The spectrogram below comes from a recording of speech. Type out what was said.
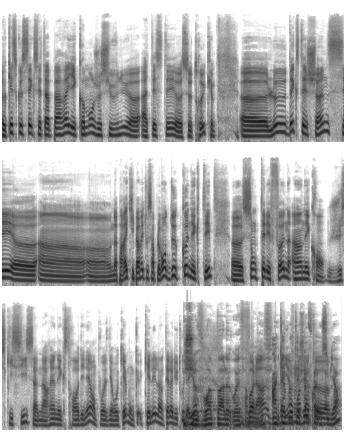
euh, qu'est-ce que c'est que cet appareil et comment je suis venu euh, à tester euh, ce truc? Euh, le DeckStation, c'est euh, un, un appareil qui permet tout simplement de connecter euh, son téléphone à un écran. Jusqu'ici, ça n'a rien d'extraordinaire. On pourrait se dire, ok, bon, que- quel est l'intérêt du truc Je vois pas le, ouais, enfin, Voilà. Un câble quand, ferait euh, aussi bien.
